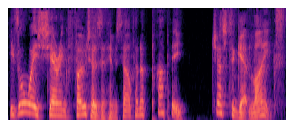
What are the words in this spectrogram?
He's always sharing photos of himself and a puppy just to get likes.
